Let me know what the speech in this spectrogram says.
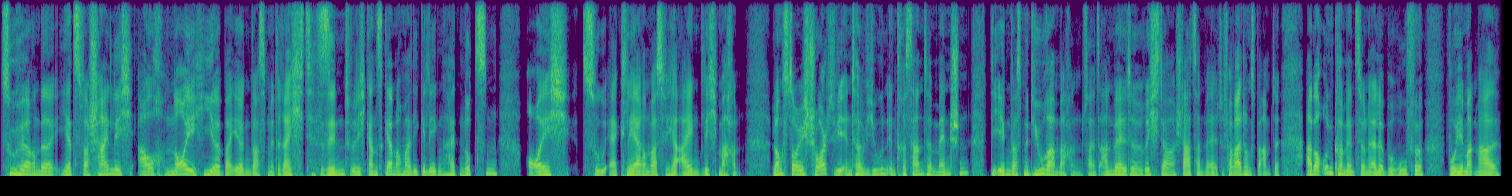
Zuhörende jetzt wahrscheinlich auch neu hier bei irgendwas mit Recht sind, würde ich ganz gern nochmal die Gelegenheit nutzen, euch zu erklären, was wir hier eigentlich machen. Long story short, wir interviewen interessante Menschen, die irgendwas mit Jura machen, seien es Anwälte, Richter, Staatsanwälte, Verwaltungsbeamte, aber auch unkonventionelle Berufe, wo jemand mal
